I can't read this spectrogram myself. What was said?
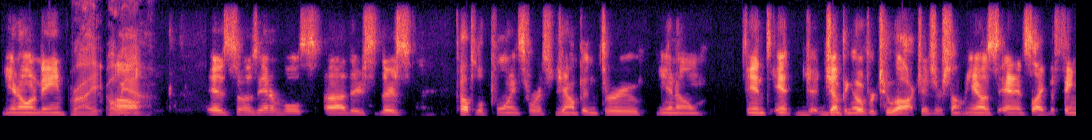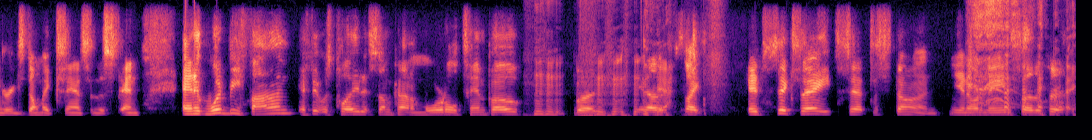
You know what I mean? Right. Oh um, yeah. As some of those intervals, uh, there's there's a couple of points where it's jumping through. You know, and, j- jumping over two octaves or something. You know, and it's like the fingerings don't make sense in this. And and it would be fine if it was played at some kind of mortal tempo, but you know, yeah. it's like it's six eight set to stun. You know what I mean? So, the,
